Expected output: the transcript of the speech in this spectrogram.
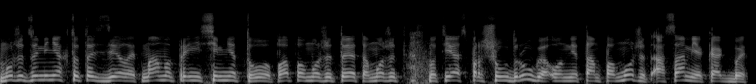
может за меня кто-то сделает, мама принеси мне то, папа может это, может вот я спрошу у друга, он мне там поможет, а сам я как бы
